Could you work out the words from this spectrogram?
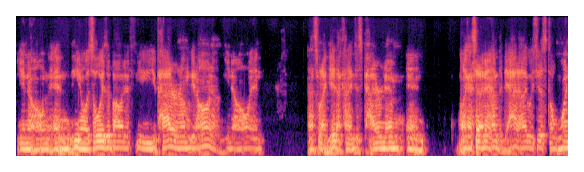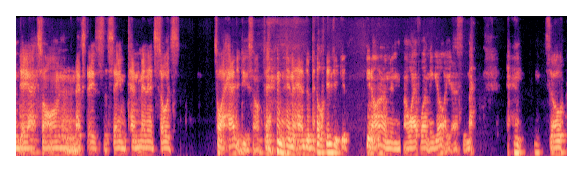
you know, and, you know, it's always about if you, you pattern them, get on them, you know, and that's what I did. I kind of just patterned him. And like I said, I didn't have the data. It was just a one day I saw him and then the next day it's the same 10 minutes. So it's, so I had to do something and I had the ability to get, on him and my wife let me go, I guess. And, and so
